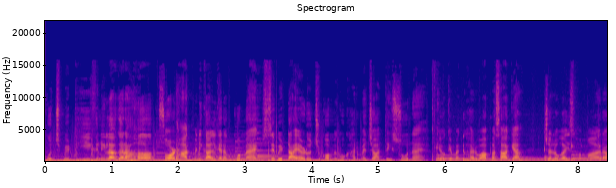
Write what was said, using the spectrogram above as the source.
कुछ भी ठीक नहीं लग रहा। स्वॉर्ड हाथ में निकाल के रखो। मैं इससे भी टायर्ड हो चुका हूँ। मेरे को घर में जाते ही सोना है। क्योंकि मैं घर वापस आ गया। चलो गाइस हमारा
